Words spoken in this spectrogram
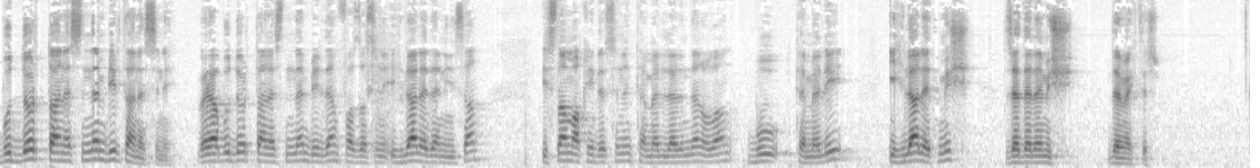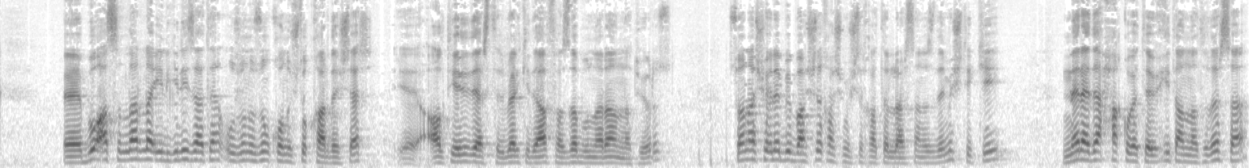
Bu dört tanesinden bir tanesini veya bu dört tanesinden birden fazlasını ihlal eden insan, İslam akidesinin temellerinden olan bu temeli ihlal etmiş, zedelemiş demektir. Ee, bu asıllarla ilgili zaten uzun uzun konuştuk kardeşler. Ee, 6-7 derstir belki daha fazla bunları anlatıyoruz. Sonra şöyle bir başlık açmıştık hatırlarsanız demiştik ki nerede hak ve tevhid anlatılırsa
